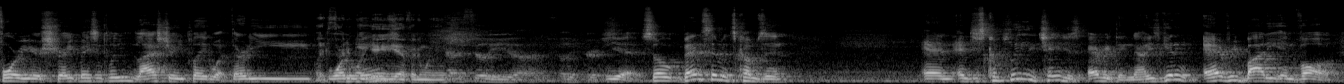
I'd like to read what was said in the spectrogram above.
four years straight, basically. Last year he played what 31 Like 31 games. games, yeah, 31 Yeah, games. the Philly, uh, the Philly curse. Yeah. So Ben Simmons comes in and and just completely changes everything. Now he's getting everybody involved.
